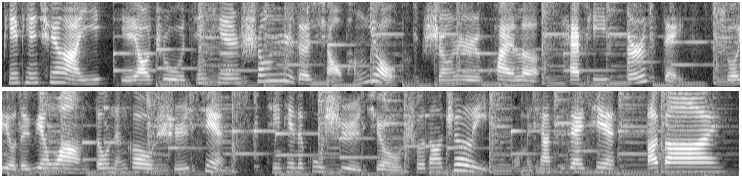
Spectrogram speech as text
甜甜圈阿姨也要祝今天生日的小朋友生日快乐，Happy Birthday！所有的愿望都能够实现。今天的故事就说到这里，我们下次再见，拜拜。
